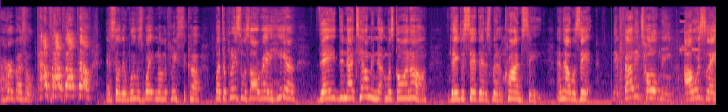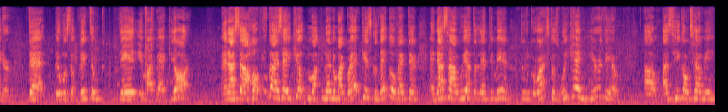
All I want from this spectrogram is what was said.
I heard guns go pow, pow, pow, pow. And so then we was waiting on the police to come. But the police was already here. They did not tell me nothing was going on. They just said that it's been a crime scene. And that was it. They finally told me hours later that there was a victim dead in my backyard. And I said, I hope you guys ain't killed my, none of my grandkids because they go back there. And that's how we have to let them in through the garage because we can't hear them. Um, I, he going to tell me,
